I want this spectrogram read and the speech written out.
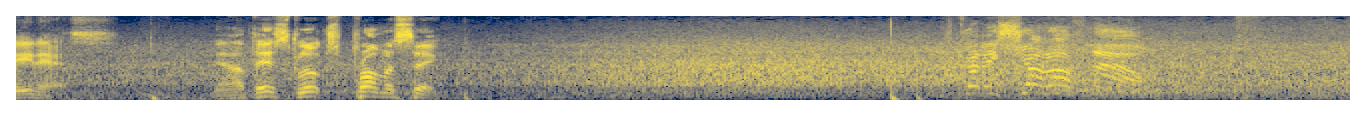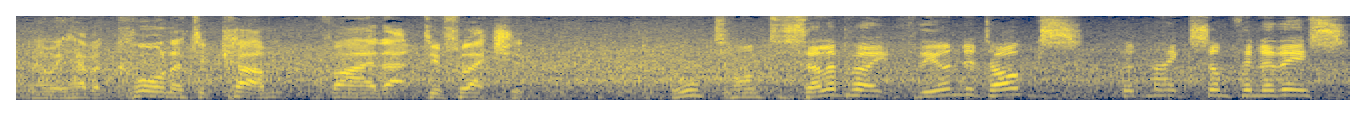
Martinez. Now this looks promising. He's got his shot off now. Now we have a corner to come via that deflection. Oh, time to celebrate for the underdogs. Could make something of this.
